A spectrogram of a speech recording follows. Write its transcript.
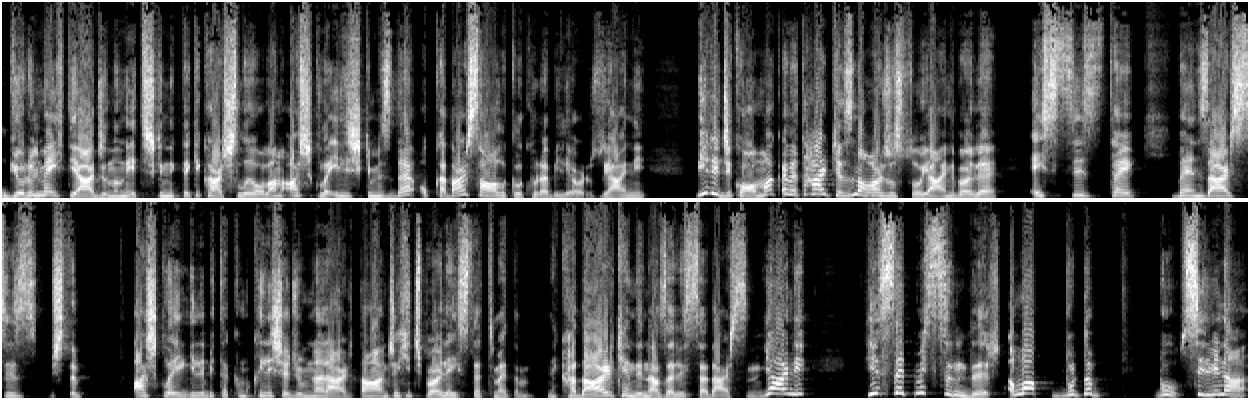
görülme ihtiyacının yetişkinlikteki karşılığı olan aşkla ilişkimizde o kadar sağlıklı kurabiliyoruz. Yani biricik olmak evet herkesin arzusu. Yani böyle eşsiz, tek, benzersiz işte aşkla ilgili bir takım klişe cümleler daha önce hiç böyle hissetmedim. Ne kadar kendini azal hissedersin. Yani hissetmişsindir ama burada bu Silvina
